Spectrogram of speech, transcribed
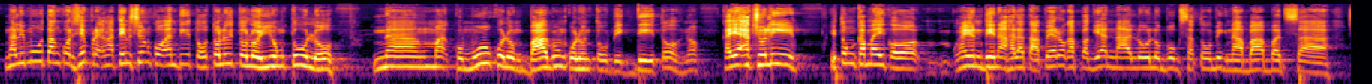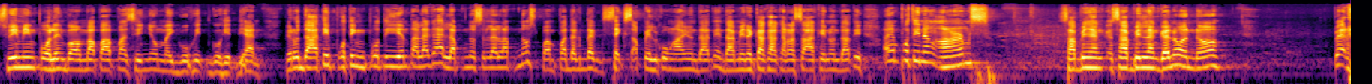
nalimutan ko, siyempre ang atensyon ko andito, tuloy-tuloy yung tulo ng kumukulong bagong kulong tubig dito. No? Kaya actually, itong kamay ko, ngayon di nahalata, pero kapag yan nalulubog sa tubig, nababad sa swimming pool, ba mapapansin nyo, may guhit-guhit yan. Pero dati puting-puti yan talaga, lapnos na lapnos, pampadagdag sex appeal ko ngayon dati, dami nagkakakara sa akin noon dati, ay ang puti ng arms. Sabi niya, sabi lang gano'n, no? Pero,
